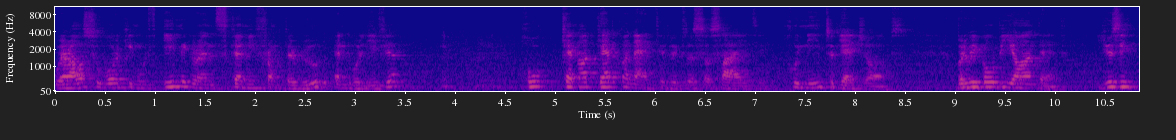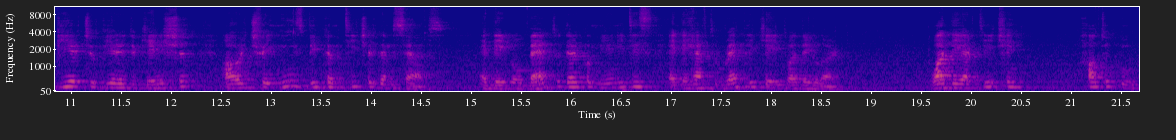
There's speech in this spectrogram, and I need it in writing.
We're also working with immigrants coming from Peru and Bolivia who cannot get connected with the society, who need to get jobs. But we go beyond that. Using peer-to-peer -peer education, our trainees become teachers themselves. And they go back to their communities and they have to replicate what they learned. What they are teaching, how to cook,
